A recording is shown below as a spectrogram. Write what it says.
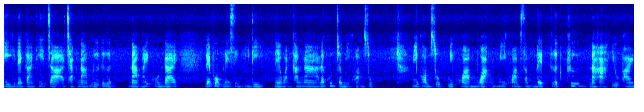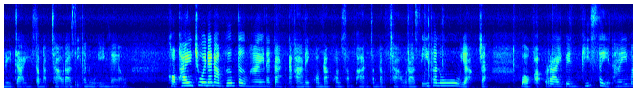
ดีในการที่จะชักนำหรือเดินนำให้คุณได้ ได้พบในสิ่งดีๆในวันข้างหน้า และคุณจะมีความสุขมีความสุข มีความหวัง มีความสำเร็จเกิดขึ้นนะคะ อยู่ภายในใจสำหรับชาวราศีธนูเองแล้ว ขอไพ่ช่วยแนะนำเพิ่มเติมให้และกันนะคะ ในความรักความสัมพันธ์สำหรับชาวราศีธนูอยากจะบอกอะไรเป็นพิเศษให้ไหม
